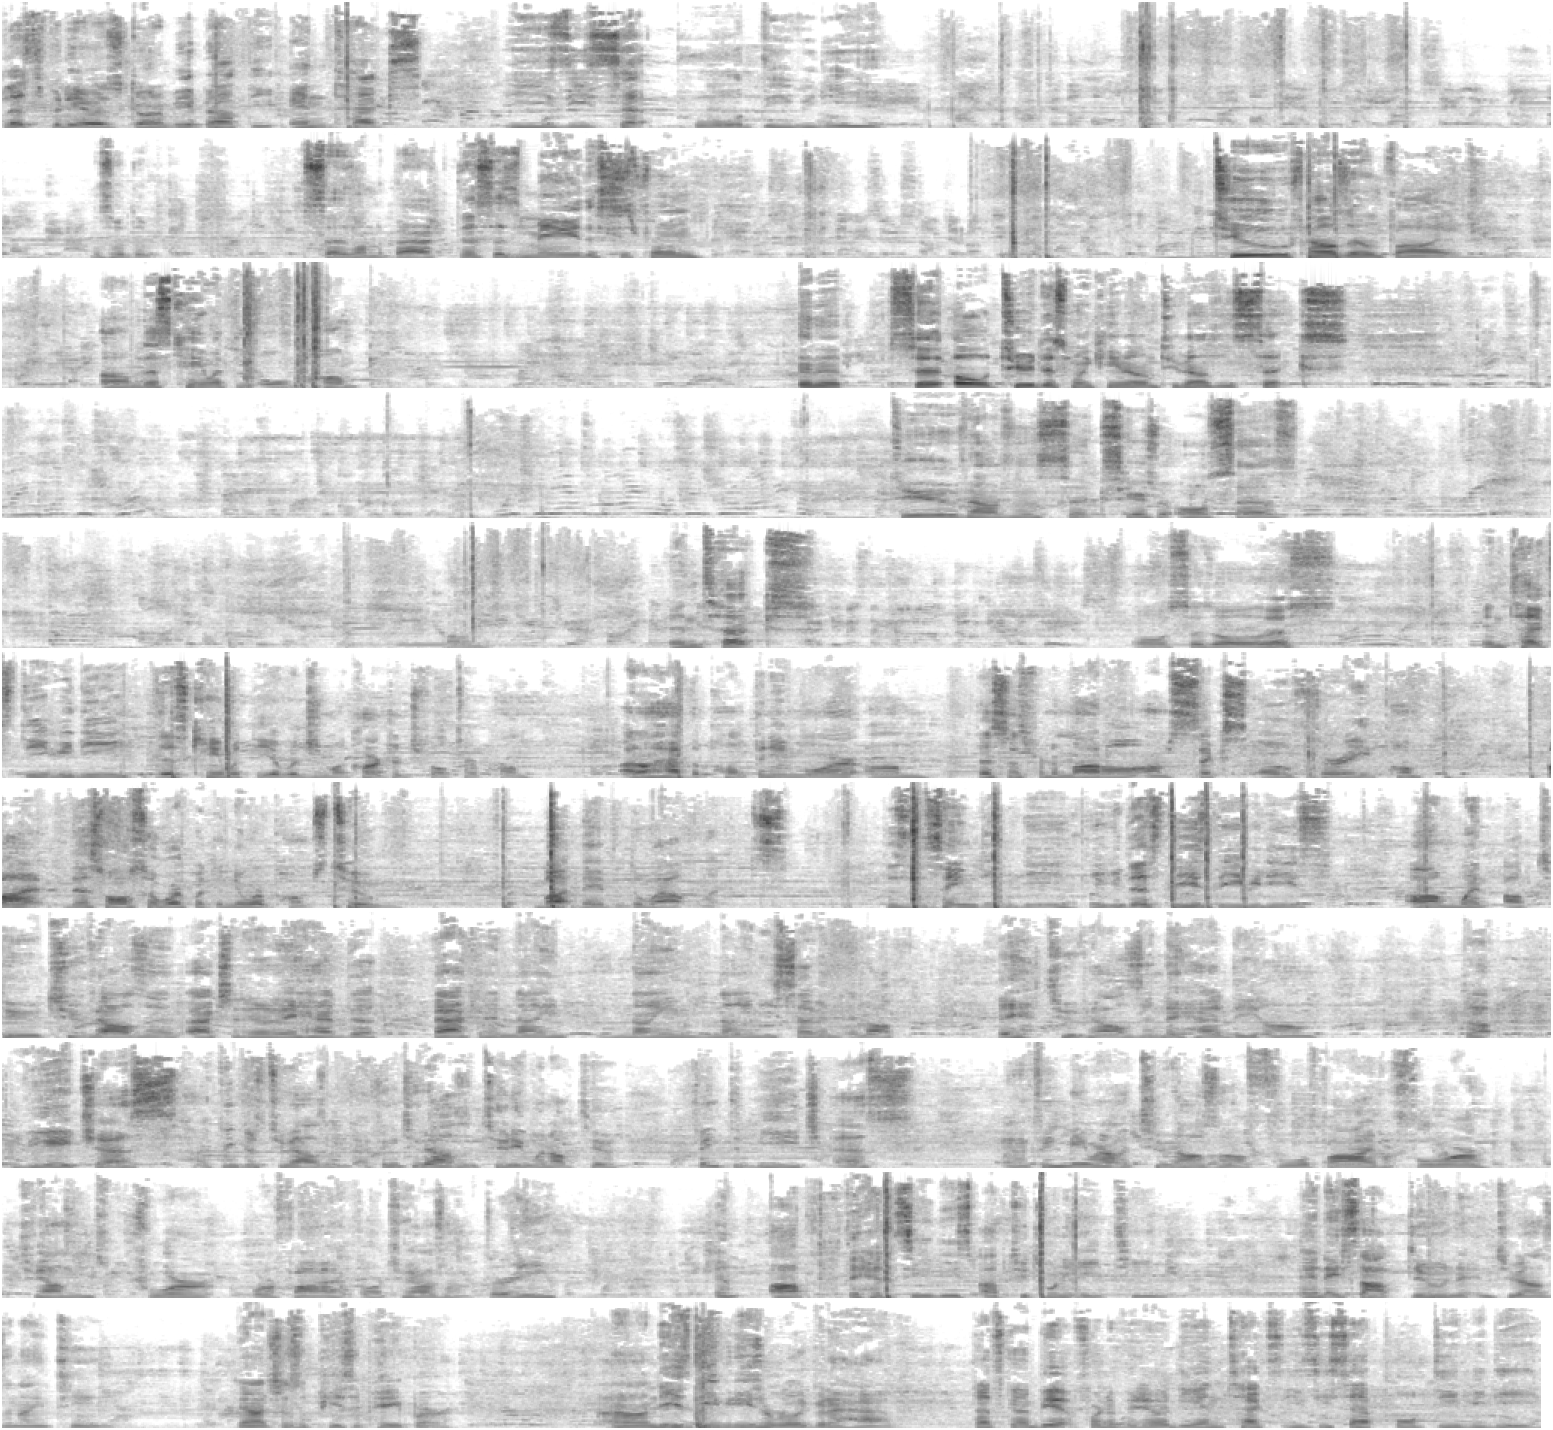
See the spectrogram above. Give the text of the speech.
This video is going to be about the Intex Easy Set Pool DVD. This is what the says on the back. This is me. this is from 2005. Um, this came with the old pump. And it said, oh, two, this one came out in 2006. 2006. Here's what all says. Um, Intex. Oh, says all this. Intex DVD. This came with the original cartridge filter pump. I don't have the pump anymore. Um, this is for the model um 603 pump, but this will also work with the newer pumps too. But they have the dual outlets. This is the same DVD. You get this. These DVDs um went up to 2000. Actually, you know, they had the back in the nine, 997 and up. They 2000. They had the um the VHS. I think there's 2000. I think 2002 they went up to. I think the VHS, and I think maybe around like 2004, five or four, 2004 or five or 2003, and up they had CDs up to 2018, and they stopped doing it in 2019. Now it's just a piece of paper. Uh, these DVDs are really good to have. That's going to be it for the video. The Intex Easy Set Pool DVD.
